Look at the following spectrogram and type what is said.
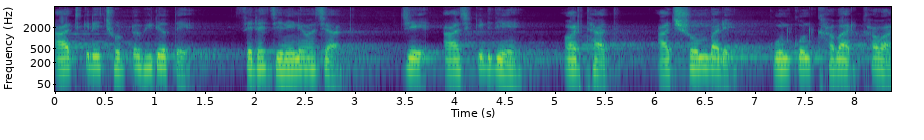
আজকের এই ছোট্ট ভিডিওতে সেটা জেনে নেওয়া যাক যে আজকের দিনে, অর্থাৎ আজ সোমবারে কোন কোন খাবার খাওয়া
